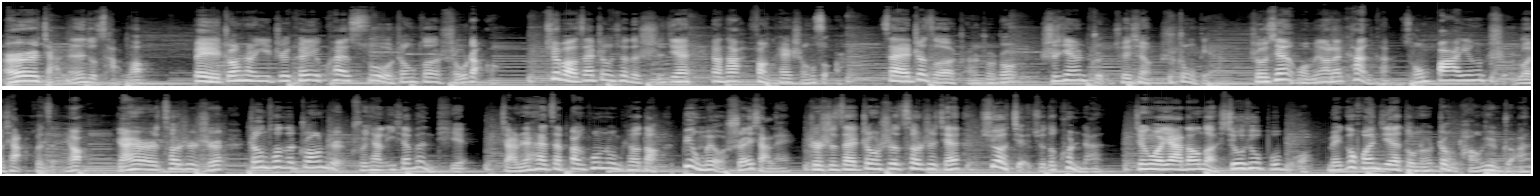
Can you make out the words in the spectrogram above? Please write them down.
而假人就惨了，被装上一只可以快速挣脱的手掌。确保在正确的时间让它放开绳索。在这则传说中，时间准确性是重点。首先，我们要来看看从八英尺落下会怎样。然而，测试时挣脱的装置出现了一些问题，假人还在半空中飘荡，并没有摔下来。这是在正式测试前需要解决的困难。经过亚当的修修补补，每个环节都能正常运转。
